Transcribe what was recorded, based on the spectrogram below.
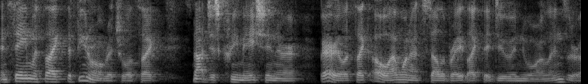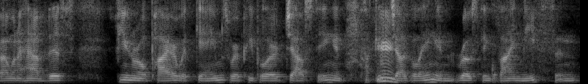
And same with like the funeral ritual. It's like it's not just cremation or burial it's like oh i want to celebrate like they do in new orleans or i want to have this funeral pyre with games where people are jousting and fucking juggling and roasting fine meats and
